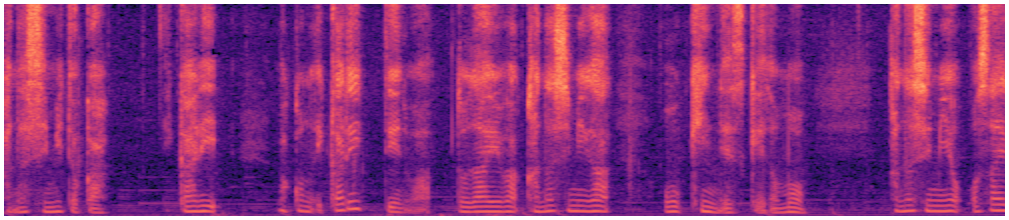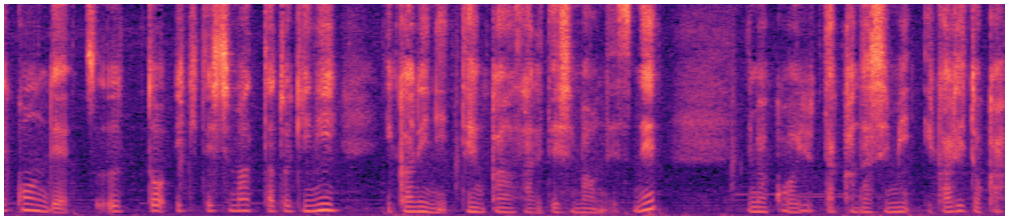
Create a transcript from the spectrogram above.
悲しみとか怒り、まあ、この怒りっていうのは土台は悲しみが大きいんですけれども悲しみを抑え込んでずっと生きてしまった時に怒りに転換されてしまうんですね。今こういった悲しみ怒りとか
